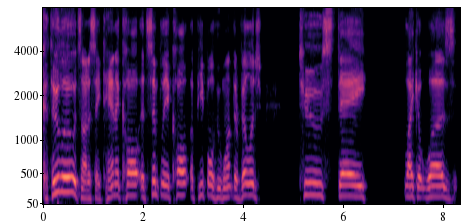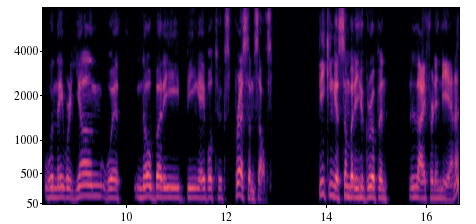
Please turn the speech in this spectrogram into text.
Cthulhu. It's not a satanic cult. It's simply a cult of people who want their village to stay like it was when they were young, with nobody being able to express themselves. Speaking as somebody who grew up in Lyford, Indiana.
